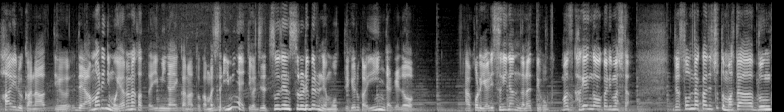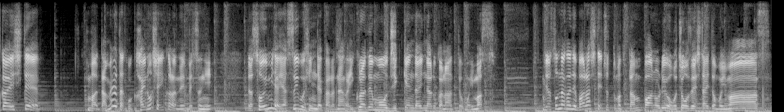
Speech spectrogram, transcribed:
入るかなっていう。で、あまりにもやらなかったら意味ないかなとか、まあ実は意味ないっていうか、実は通電するレベルには持っていけるからいいんだけど、あ、これやりすぎなんだなっていう、まず加減が分かりました。じゃあそんな感じでちょっとまた分解して、まあダメだったらこれ買い直しゃいいからね、別に。だそういう意味では安い部品だからなんかいくらでも実験台になるかなって思います。じゃあそんな感じでバラしてちょっとまたダンパーの量を調整したいと思います。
